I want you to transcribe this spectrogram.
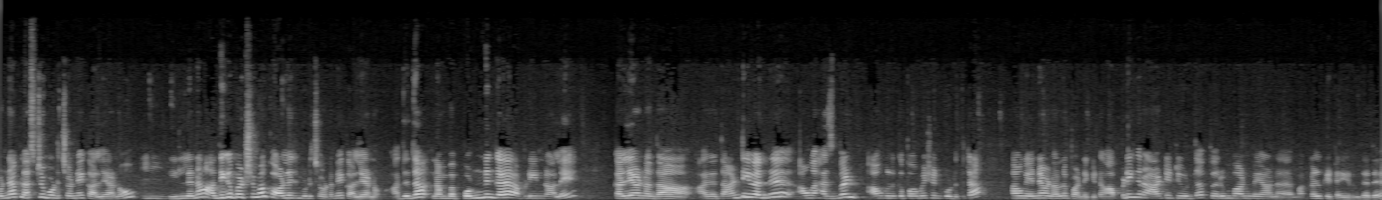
ஒன்றா ப்ளஸ் டூ முடிச்ச உடனே கல்யாணம். இல்லைன்னா அதிகபட்சமா காலேஜ் முடிச்ச உடனே கல்யாணம். அதுதான் நம்ம பொண்ணுங்க அப்படின்னாலே கல்யாணம் தான். அதை தாண்டி வந்து அவங்க ஹஸ்பண்ட் அவங்களுக்கு பெர்மிஷன் கொடுத்துட்டா அவங்க என்ன வேணாலும் பண்ணிக்கிட்டோம். அப்படிங்கிற ஆட்டிடியூட் தான் பெரும்பான்மையான மக்கள் கிட்ட இருந்தது.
